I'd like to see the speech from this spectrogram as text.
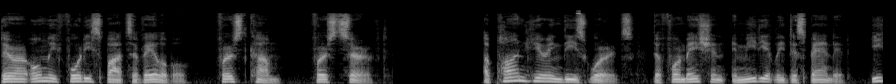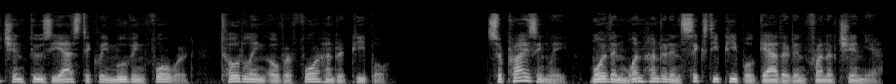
There are only 40 spots available, first come, first served. Upon hearing these words, the formation immediately disbanded, each enthusiastically moving forward, totaling over 400 people. Surprisingly, more than 160 people gathered in front of Qianye.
